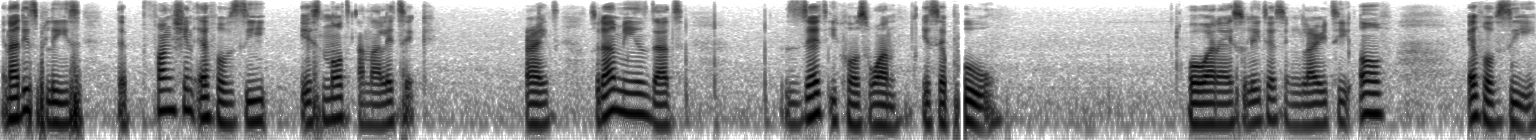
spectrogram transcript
and at this place the function f of z is not analytic right? So that means that z equals 1 is a pole or an isolated singularity of f of z.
